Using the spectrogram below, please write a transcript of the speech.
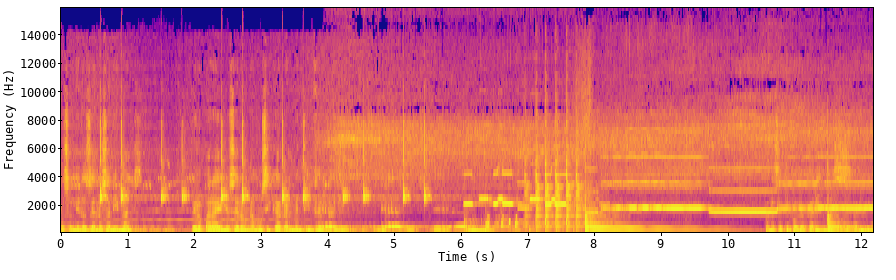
los sonidos de los animales, pero para ellos era una música realmente infernal. Con ese tipo de ocarines.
